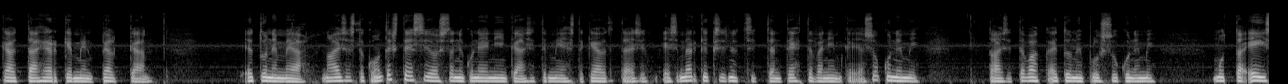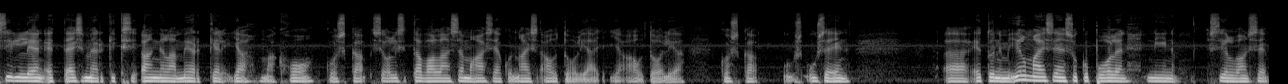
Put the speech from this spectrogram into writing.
käyttää herkemmin pelkkää etunimeä naisesta konteksteissa, joissa niin kuin ei niinkään sitten miehestä käytettäisi. Esimerkiksi nyt sitten tehtävänimike ja sukunimi, tai sitten vaikka etunimi plus sukunimi, mutta ei silleen, että esimerkiksi Angela Merkel ja Macron, koska se olisi tavallaan sama asia kuin naisautoilija ja autoilija, koska usein etunimi ilmaiseen sukupuolen, niin silloin se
